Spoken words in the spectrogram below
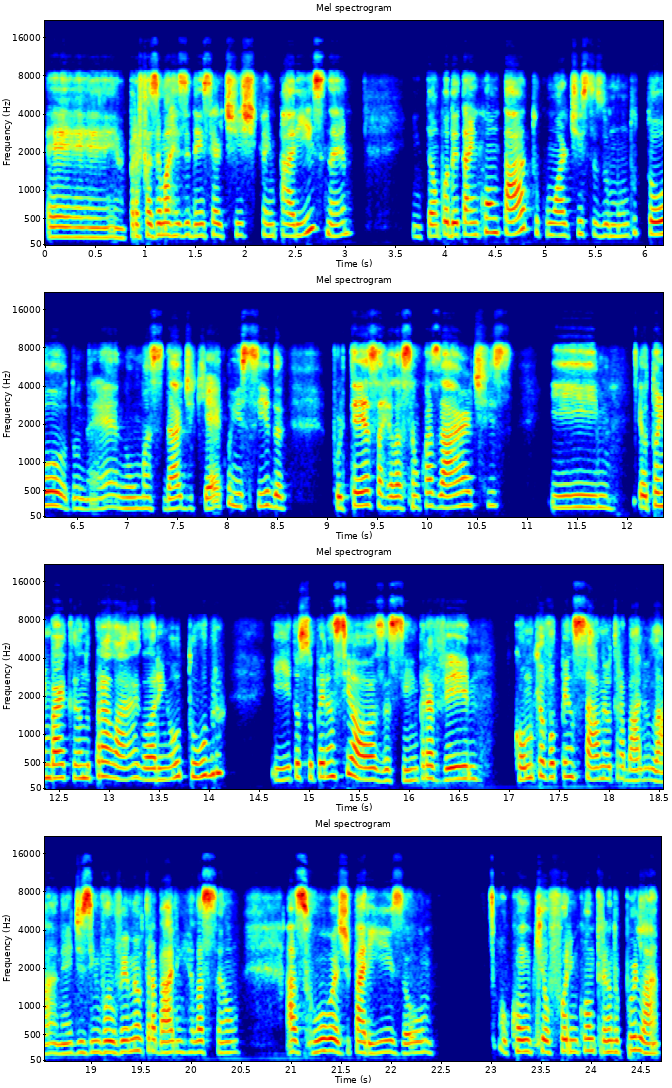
é, para fazer uma residência artística em Paris, né? Então, poder estar em contato com artistas do mundo todo, né? Numa cidade que é conhecida por ter essa relação com as artes E eu estou embarcando para lá agora em outubro e estou super ansiosa, assim, para ver como que eu vou pensar o meu trabalho lá, né? Desenvolver meu trabalho em relação às ruas de Paris ou, ou com o que eu for encontrando por lá.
